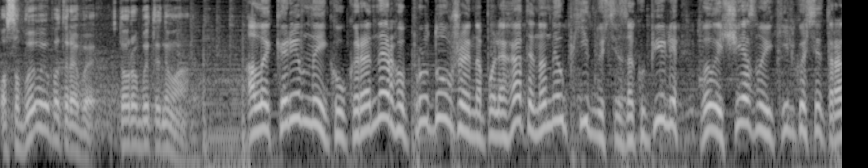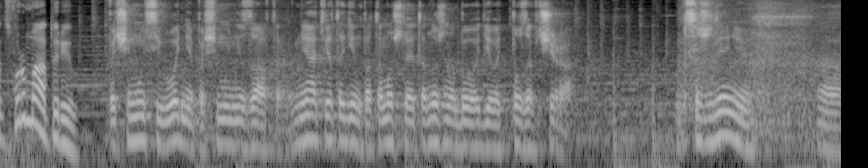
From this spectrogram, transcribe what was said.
особливої потреби в то робити нема. Але керівник Укренерго продовжує наполягати на необхідності закупівлі величезної кількості трансформаторів. Почему сегодня, почему не завтра? У меня ответ один, потому что это нужно было делать позавчера. К сожалению, э,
